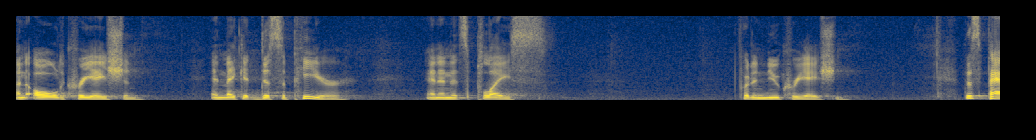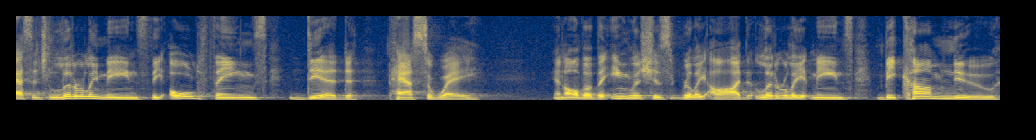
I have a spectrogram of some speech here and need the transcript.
an old creation and make it disappear, and in its place, put a new creation. This passage literally means the old things did pass away. And although the English is really odd, literally it means become new,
